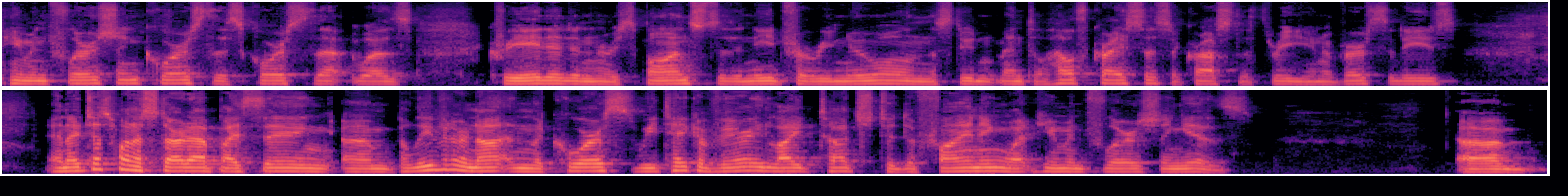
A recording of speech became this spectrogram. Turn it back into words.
Human Flourishing course, this course that was created in response to the need for renewal in the student mental health crisis across the three universities. And I just want to start out by saying, um, believe it or not, in the course, we take a very light touch to defining what human flourishing is. Um,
